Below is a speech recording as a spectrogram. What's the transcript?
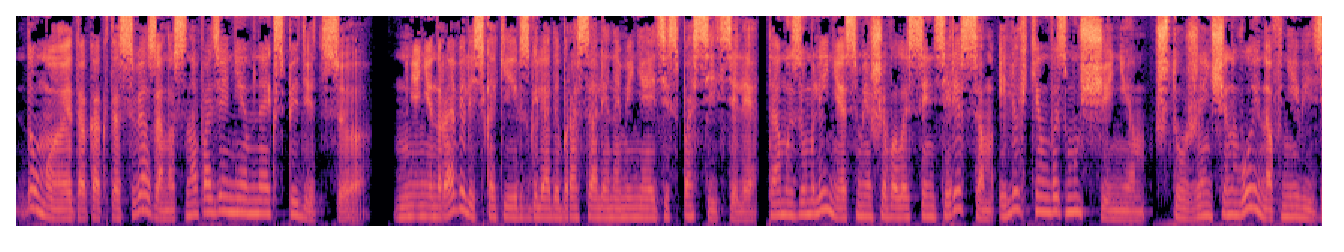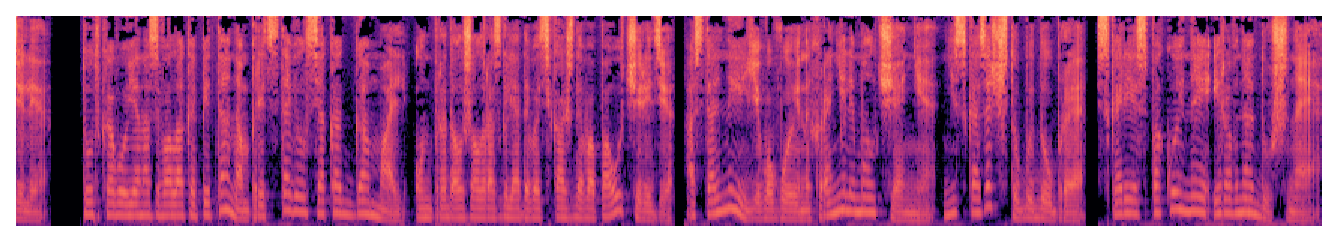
«Думаю, это как-то связано с нападением на экспедицию». Мне не нравились, какие взгляды бросали на меня эти спасители. Там изумление смешивалось с интересом и легким возмущением, что женщин-воинов не видели. Тот, кого я назвала капитаном, представился как Гамаль. Он продолжал разглядывать каждого по очереди. Остальные его воины хранили молчание. Не сказать, чтобы доброе, скорее спокойное и равнодушное.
